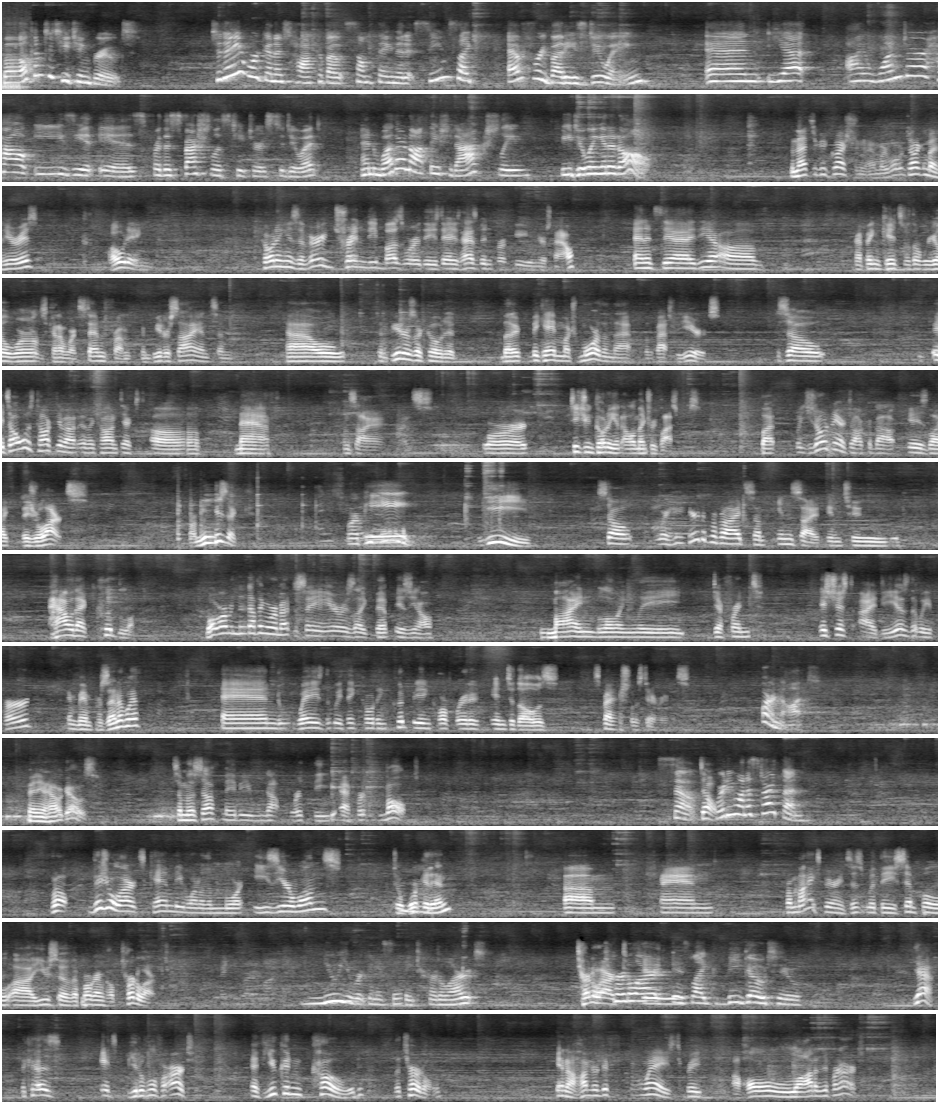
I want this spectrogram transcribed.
Welcome to Teaching Brute. Today we're going to talk about something that it seems like everybody's doing, and yet I wonder how easy it is for the specialist teachers to do it and whether or not they should actually be doing it at all. And that's a good question. And what we're talking about here is coding. Coding is a very trendy buzzword these days, has been for a few years now. And it's the idea of prepping kids for the real world is kind of where it stemmed from computer science and how computers are coded. But it became much more than that for the past few years. So it's always talked about in the context of math and science or teaching coding in elementary classrooms. But what you don't hear talk about is like visual arts or music Or PE. E. So we're here to provide some insight into how that could look. What we're nothing we're about to say here is like is you know mind-blowingly different. It's just ideas that we've heard and been presented with, and ways that we think coding could be incorporated into those specialist areas, Or not. depending on how it goes. Some of the stuff maybe not worth the effort involved. So, So- where do you want to start then? Well, visual arts can be one of the more easier ones to work it in. Um, and from my experiences with the simple uh, use of a program called Turtle Art, I knew you were going to say turtle art. Turtle Art, Turtle art is, is like the go-to. yeah, because it's beautiful for art. If you can code the turtle in a hundred different ways to create a whole lot of different art,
